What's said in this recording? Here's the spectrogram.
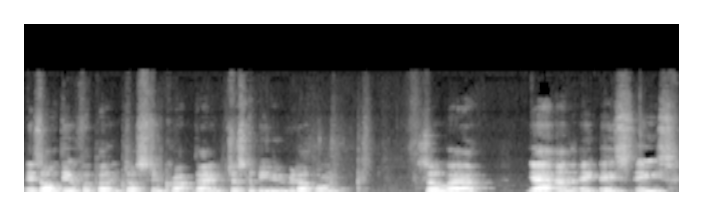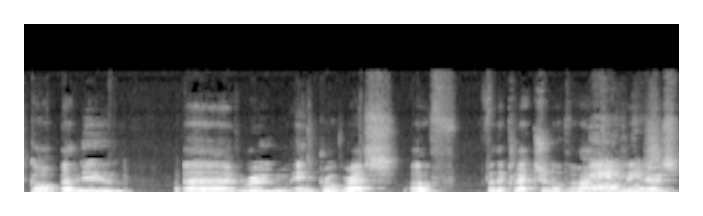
It's ideal for putting dust and crap down just to be hoovered up on. So uh yeah, and he- he's he's got a new uh room in progress of for the collection of the vacuum And cleaners.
